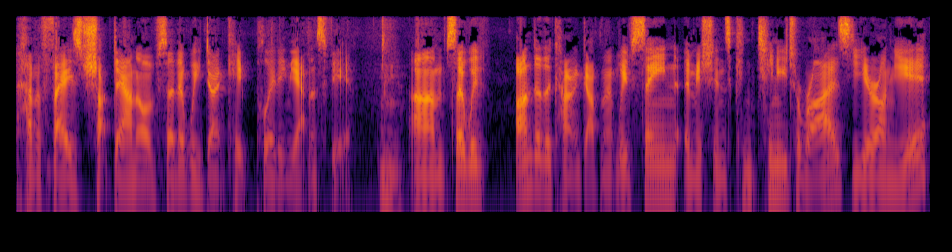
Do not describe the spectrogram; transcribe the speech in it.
have a phased shutdown of so that we don't keep polluting the atmosphere. Um, so we've under the current government, we've seen emissions continue to rise year on year.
